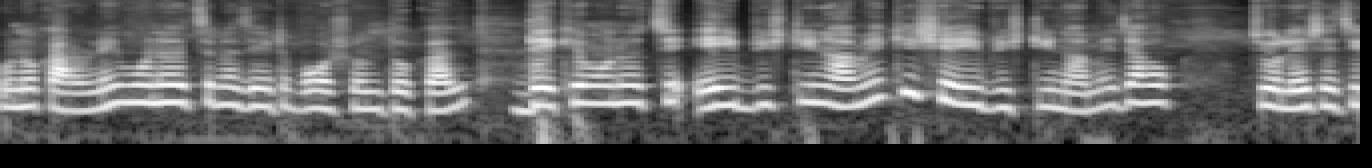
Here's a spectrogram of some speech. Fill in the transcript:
কোনো কারণেই মনে হচ্ছে না যে এটা বসন্তকাল। দেখে মনে হচ্ছে এই বৃষ্টি নামে কি সেই বৃষ্টি নামে। যা হোক চলে এসেছি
